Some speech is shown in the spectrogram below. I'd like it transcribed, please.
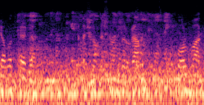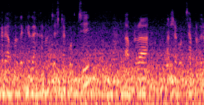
চমৎকার গ্রাম। এত সুন্দর সুন্দর গ্রাম পর্ব আকারে আপনাদেরকে দেখানোর চেষ্টা করছি। আপনারা আশা করছি আপনাদের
